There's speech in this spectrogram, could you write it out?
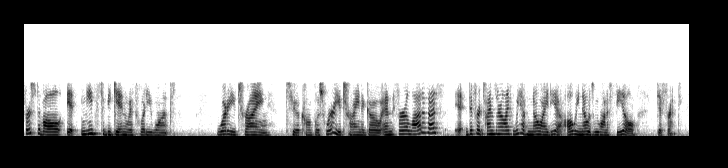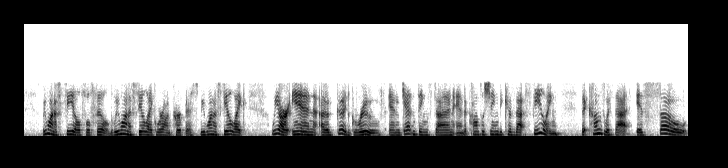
First of all, it needs to begin with what do you want? What are you trying to accomplish? Where are you trying to go? And for a lot of us, at different times in our life, we have no idea. All we know is we want to feel different. We want to feel fulfilled. We want to feel like we're on purpose. We want to feel like we are in a good groove and getting things done and accomplishing because that feeling that comes with that is so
